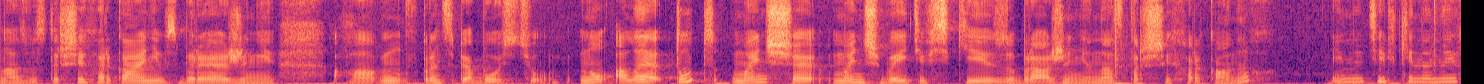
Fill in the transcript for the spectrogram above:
назви старших арканів збережені. А, ну, в принципі, або ось цю. Ну, але тут менше, менш вейтівські зображення на старших арканах, і не тільки на них,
